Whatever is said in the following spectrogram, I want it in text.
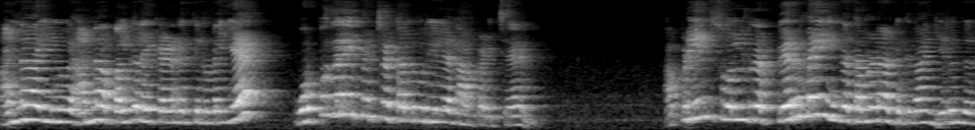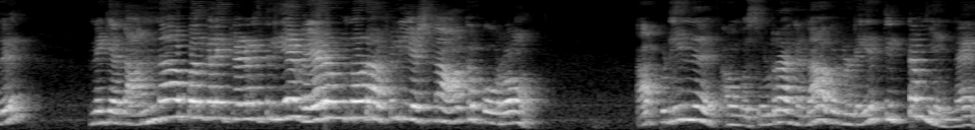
அண்ணா யூனி அண்ணா பல்கலைக்கழகத்தினுடைய ஒப்புதலை பெற்ற கல்லூரியில நான் படித்தேன் அப்படின்னு சொல்ற பெருமை இந்த தமிழ்நாட்டுக்கு தான் இருந்தது. இன்னைக்கு அந்த அண்ணா பல்கலைக்கழகத்திலேயே வேற ஒன்னோட அஃபிலியேஷனை ஆக்க போறோம். அப்படின்னு அவங்க சொல்றாங்கன்னா அவர்களுடைய திட்டம் என்ன?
